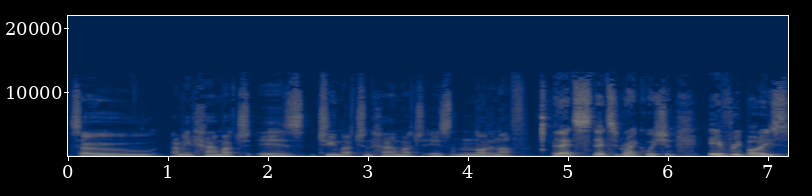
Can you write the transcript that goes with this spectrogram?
So, I mean, how much is too much and how much is not enough? That's that's a great question. Everybody's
